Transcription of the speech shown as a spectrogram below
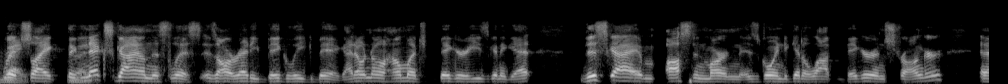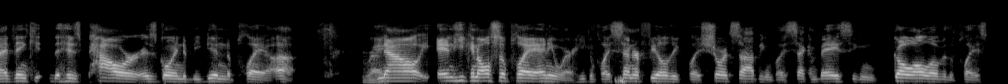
Which Right. like the right. next guy on this list is already big league big. I don't know how much bigger he's going to get. This guy um, Austin Martin is going to get a lot bigger and stronger, and I think his power is going to begin to play up. Right. Now, and he can also play anywhere. He can play center field. He can play shortstop. He can play second base. He can go all over the place.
